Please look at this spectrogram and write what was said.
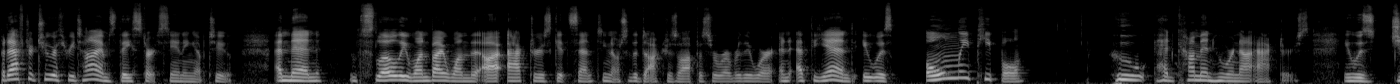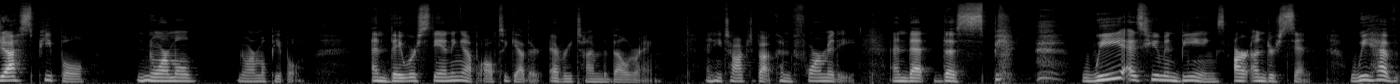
But after two or three times, they start standing up too. And then slowly, one by one, the uh, actors get sent, you know, to the doctor's office or wherever they were. And at the end, it was only people who had come in who were not actors. It was just people normal, normal people. And they were standing up all together every time the bell rang. And he talked about conformity and that the sp- we as human beings are under sin. We have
